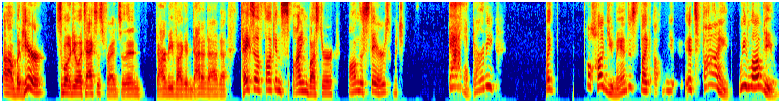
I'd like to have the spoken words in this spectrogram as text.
Um, but here, Samoa Joe attacks his friend. So then Darby fucking da da da da takes a fucking spine buster on the stairs, which, God, Darby, like, I'll hug you, man. Just like, uh, it's fine. We love you,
